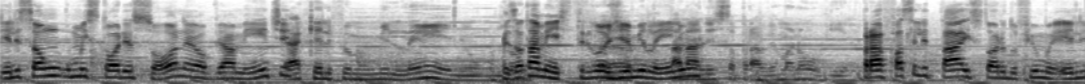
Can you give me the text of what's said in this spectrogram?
eles são uma história só, né, obviamente. É aquele filme Millennium. Exatamente, trilogia é, Millennium. Tá na lista pra ver, mas não via. Pra facilitar a história do filme, ele,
